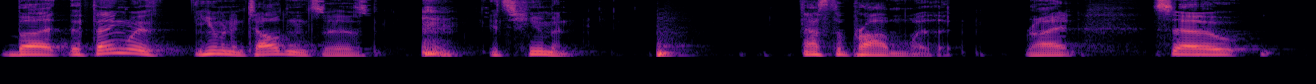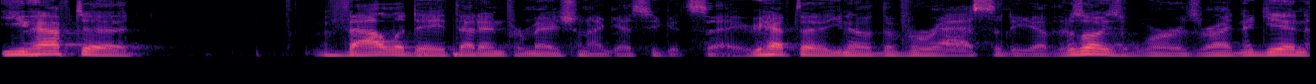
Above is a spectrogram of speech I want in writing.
But the thing with human intelligence is it's human. That's the problem with it, right? So you have to validate that information, I guess you could say. You have to, you know, the veracity of it. There's always words, right? And again,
